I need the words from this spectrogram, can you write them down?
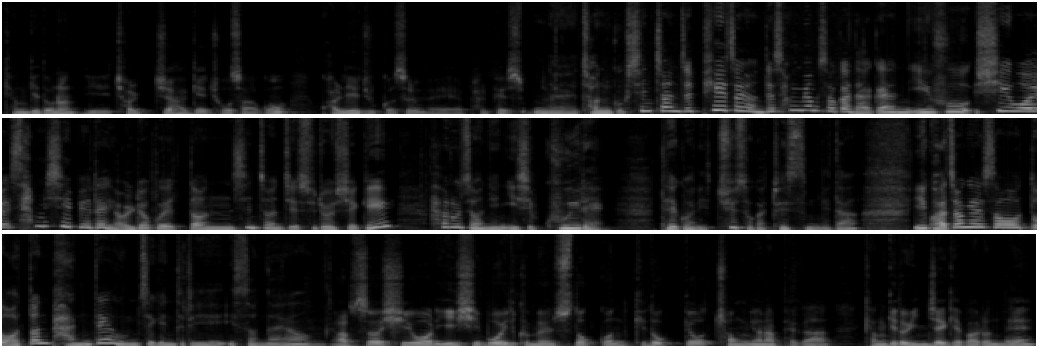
경기도는 이 철저하게 조사하고 관리해 줄 것을 에, 발표했습니다. 네, 전국 신천지 피해자 연대 성명서가 나간 이후 10월 30일에 열려고 했던 신천지 수료식이 하루 전인 29일에 대관이 취소가 됐습니다. 이 과정에서 또 어떤 반대 움직임들이 있었나요? 음, 앞서 10월 25일 금요일 수도권 기독교 총연합회가 경기도 인재개발원 내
